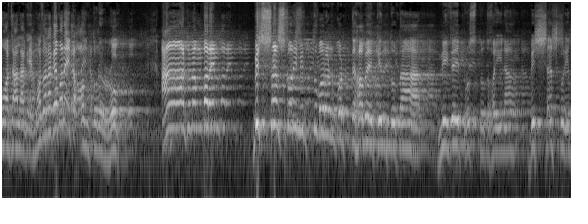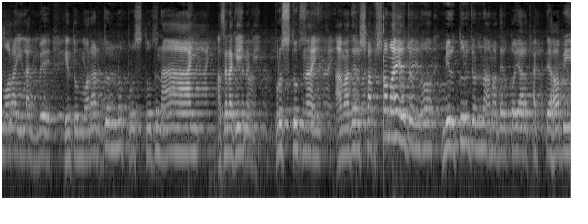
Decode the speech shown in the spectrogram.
মজা লাগে। মজা লাগে মানে এটা অন্তরের রোগ। আট নম্বরে, বিশ্বাস করি মৃত্যুবরণ করতে হবে, কিন্তু তার নিজেই প্রস্তুত হই না। বিশ্বাস করি মরাই লাগবে, কিন্তু মরার জন্য প্রস্তুত নাই। আছে নাকি? প্রস্তুত নাই। আমাদের সব সময়ের জন্য, মৃত্যুর জন্য আমাদের তৈয়ার থাকতে হবে।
